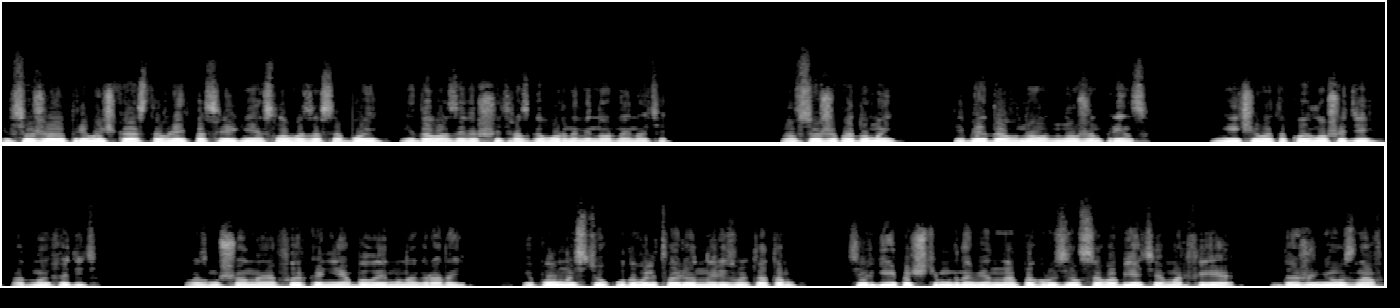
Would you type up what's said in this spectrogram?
И все же привычка оставлять последнее слово за собой не дала завершить разговор на минорной ноте. Но все же подумай, тебе давно нужен принц. Нечего такой лошади одной ходить. Возмущенное фырканье было ему наградой, и полностью удовлетворенный результатом, Сергей почти мгновенно погрузился в объятия Морфея, даже не узнав,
